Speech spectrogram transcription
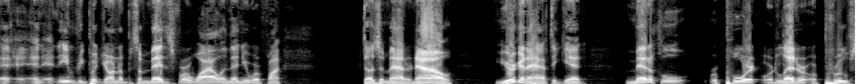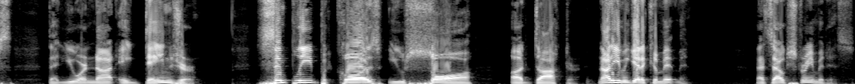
and, and even put you on some meds for a while and then you were fine. Doesn't matter. Now you're going to have to get medical report or letter or proofs that you are not a danger simply because you saw a doctor, not even get a commitment. That's how extreme it is.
